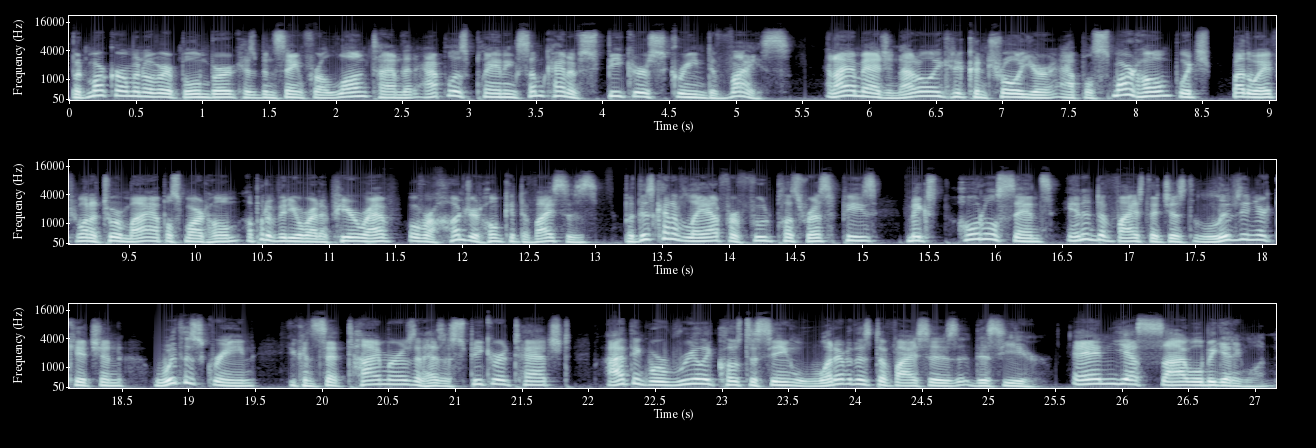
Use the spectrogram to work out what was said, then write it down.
but Mark Gurman over at Bloomberg has been saying for a long time that Apple is planning some kind of speaker screen device. And I imagine not only could it control your Apple smart home, which, by the way, if you want to tour my Apple smart home, I'll put a video right up here where I have over 100 HomeKit devices. But this kind of layout for Food Plus recipes makes total sense in a device that just lives in your kitchen with a screen. You can set timers, it has a speaker attached. I think we're really close to seeing whatever this device is this year. And yes, I will be getting one.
